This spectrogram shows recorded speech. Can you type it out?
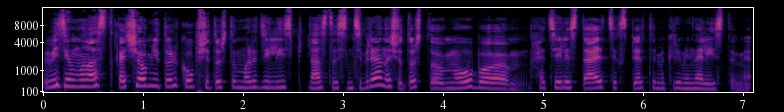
Видимо, у нас ткачом не только общее то, что мы родились 15 сентября, но еще то, что мы оба хотели стать экспертами-криминалистами.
